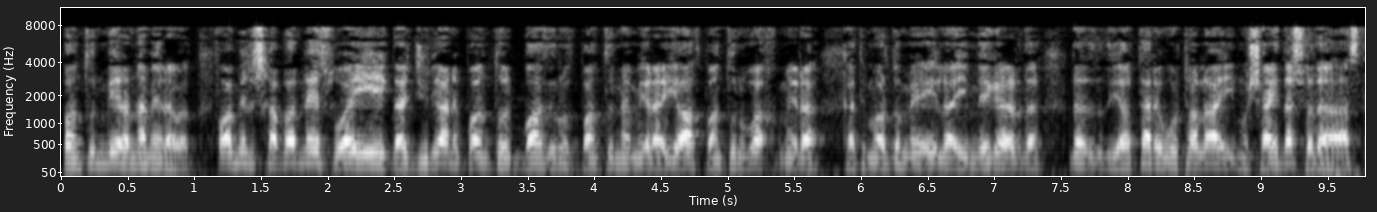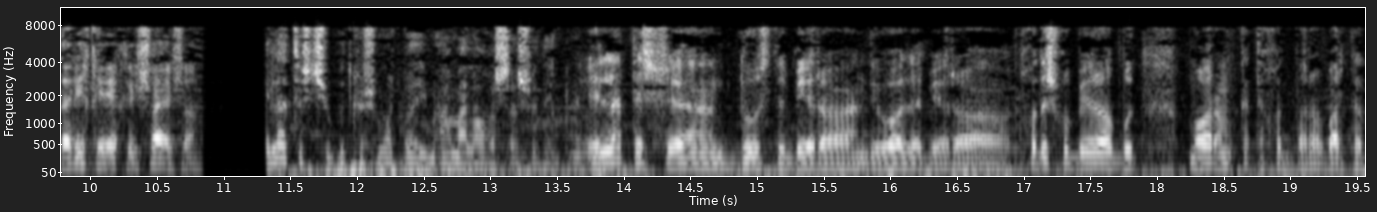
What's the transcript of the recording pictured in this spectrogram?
پانتون میره نمیرود فامیلش خبر نیست و ای د جریان پانتون باز روز پانتون نمیره یا از پانتون وقت میره که مردم الهی میگرده د زیاتر وټلای مشاهده شده از طریق خشایشان علتش چی بود که شما با این عمل آغشته شدین؟ علتش دوست بیرا اندیوال بیرا. خودش خود بیرا بود ما هم قط خود برابر کرد.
